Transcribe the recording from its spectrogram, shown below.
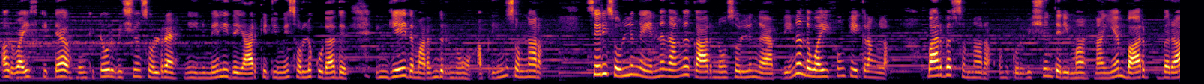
அவர் ஒய்ஃப் கிட்ட உங்ககிட்ட ஒரு விஷயம் சொல்கிறேன் நீ இனிமேல் இதை யார்கிட்டயுமே சொல்லக்கூடாது. இங்கேயே இதை மறந்துடணும். அப்படின்னு சொன்னாராம். சரி சொல்லுங்க என்னதாங்க காரணம்? சொல்லுங்க அப்படின்னு அந்த ஒய்ஃபும் கேட்குறாங்களாம் பார்பர் சொன்னாராம் உனக்கு ஒரு விஷயம் தெரியுமா? நான் ஏன் பார்பரா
